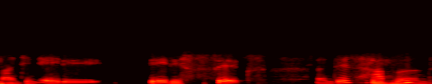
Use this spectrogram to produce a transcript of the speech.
1980, 86. And this Mhm. happened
